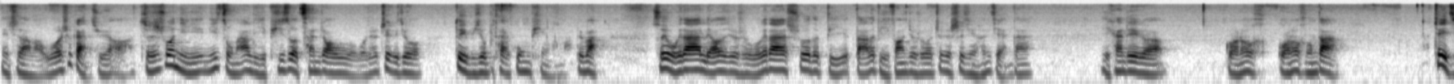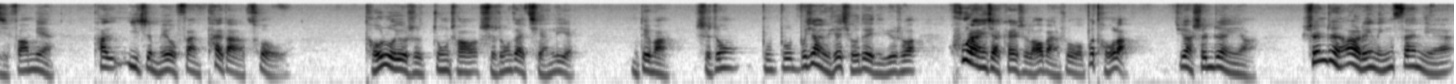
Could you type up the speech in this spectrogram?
你知道吗？我是感觉啊，只是说你你总拿里皮做参照物，我觉得这个就对比就不太公平了嘛，对吧？所以我跟大家聊的就是，我跟大家说的比打的比方就是说这个事情很简单，你看这个广州广州恒大。这几方面，他一直没有犯太大的错误，投入又是中超，始终在前列，对吗？始终不不不像有些球队，你比如说，忽然一下开始，老板说我不投了，就像深圳一样，深圳二零零三年，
